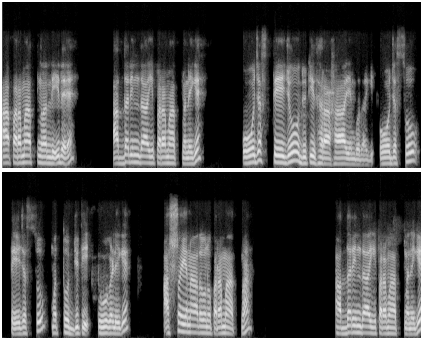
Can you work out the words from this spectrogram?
ಆ ಪರಮಾತ್ಮನಲ್ಲಿ ಇದೆ. ಆದ್ದರಿಂದಾಗಿ ಪರಮಾತ್ಮನಿಗೆ ಪರಮಾತ್ಮನಿಗೆ ಓಜಸ್ತೇಜೋ ದ್ಯುತಿಧರಹ ಎಂಬುದಾಗಿ. ಓಜಸ್ಸು ತೇಜಸ್ಸು ಮತ್ತು ದ್ಯುತಿ ಇವುಗಳಿಗೆ ಆಶ್ರಯನಾದವನು ಪರಮಾತ್ಮ. ಆದ್ದರಿಂದ ಈ ಪರಮಾತ್ಮನಿಗೆ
